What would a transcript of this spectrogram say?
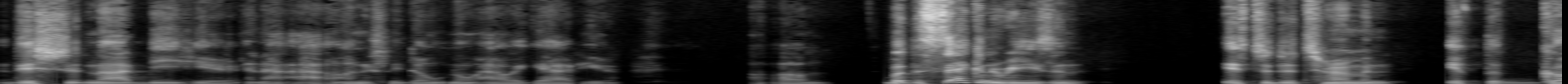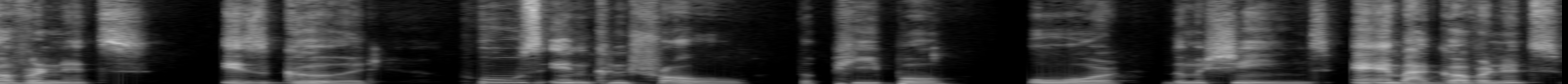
This should not be here, and I, I honestly don't know how it got here. Um, but the second reason is to determine if the governance is good. Who's in control, the people or the machines. And by governance,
